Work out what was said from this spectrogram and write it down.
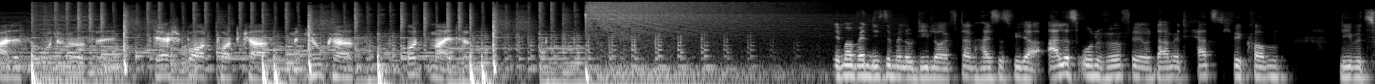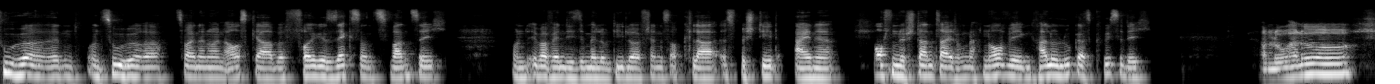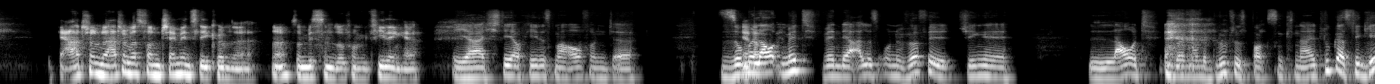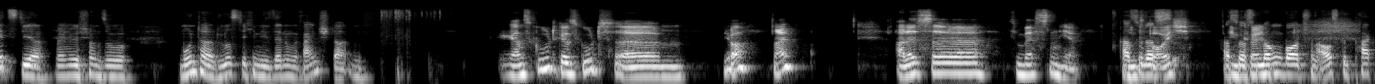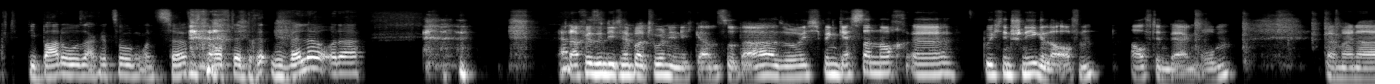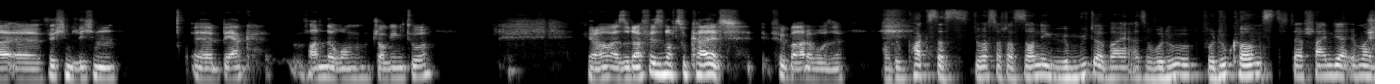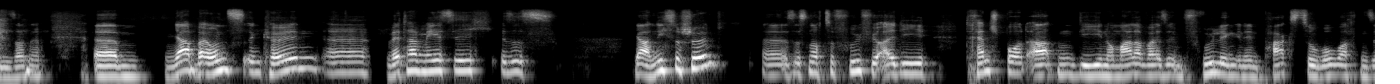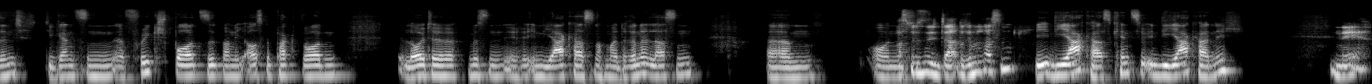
Alles ohne Würfel. Der Sportpodcast mit Lukas und Malte. Immer wenn diese Melodie läuft, dann heißt es wieder Alles ohne Würfel und damit herzlich willkommen, liebe Zuhörerinnen und Zuhörer, zu einer neuen Ausgabe, Folge 26. Und immer wenn diese Melodie läuft, dann ist auch klar, es besteht eine offene Standleitung nach Norwegen. Hallo Lukas, grüße dich. Hallo, hallo. Ja, hat schon, hat schon was von Champions League-Hymne, ne? so ein bisschen so vom Feeling her. Ja, ich stehe auch jedes Mal auf und äh, summe Ja. laut mit, wenn der Alles ohne Würfel-Jingle laut über meine Bluetooth-Boxen knallt. Lukas, wie geht's dir, wenn wir schon so munter und lustig in die Sendung reinstarten? Ganz gut, ganz gut. Ähm, ja, nein, alles äh, zum Besten hier. Hast Und du bei das, euch? Hast du das Köln? Longboard schon ausgepackt, die Badehose angezogen und surfst auf der dritten Welle oder? Ja, dafür sind die Temperaturen hier nicht ganz so da. Also ich bin gestern noch äh, durch den Schnee gelaufen, auf den Bergen oben, bei meiner äh, wöchentlichen äh, Bergwanderung, Joggingtour. Genau, also dafür ist es noch zu kalt für Badehose. Aber du packst das, du hast doch das sonnige Gemüt dabei. Also wo du, wo du kommst, da scheint ja immer die Sonne. ähm, ja, bei uns in Köln, äh, wettermäßig ist es ja nicht so schön. Äh, es ist noch zu früh für all die Trendsportarten, die normalerweise im Frühling in den Parks zu beobachten sind. Die ganzen äh, Freaksports sind noch nicht ausgepackt worden. Leute müssen ihre Indiakas noch mal drinnen lassen. Ähm, und Was müssen Sie da drin lassen? die Indiakas, kennst du Indiaka nicht? Nee.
